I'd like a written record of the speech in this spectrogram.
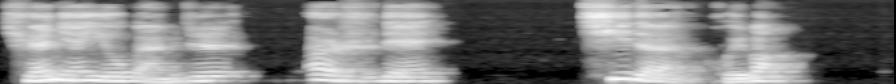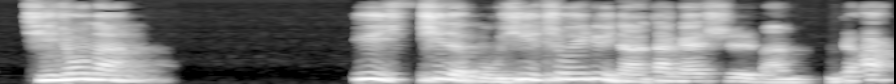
全年有百分之二十点七的回报，其中呢预期的股息收益率呢大概是百分之二，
